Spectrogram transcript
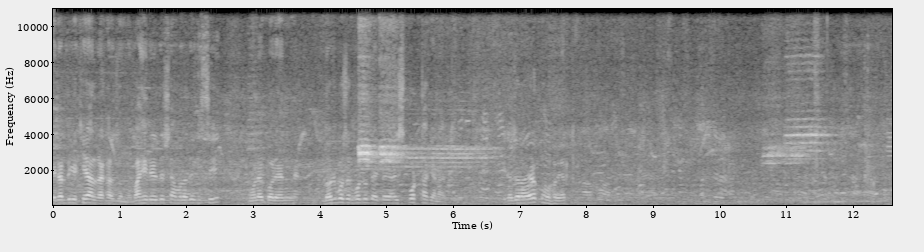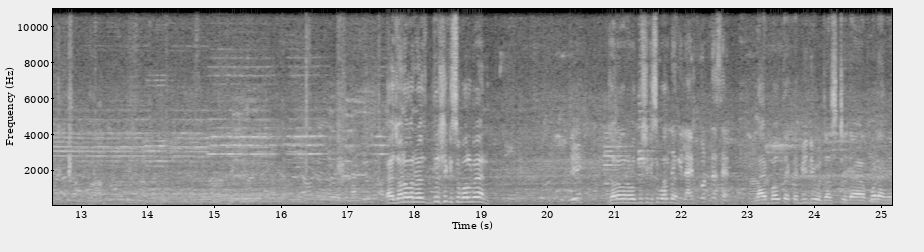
এটার দিকে খেয়াল রাখার জন্য। বাহিরের দেশে আমরা দেখেছি মনে করেন দশ বছর পর্যন্ত একটা স্পোর্ট থাকে না আর কি। এটা যেন এরকম হয় আর কি। জনগণের উদ্দেশ্যে কিছু বলবেন? জনগণের উদ্দেশ্যে কিছু বলবেন? লাইভ করতেছেন? লাইভ বলতে একটা ভিডিও জাস্ট এটা পরে আমি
